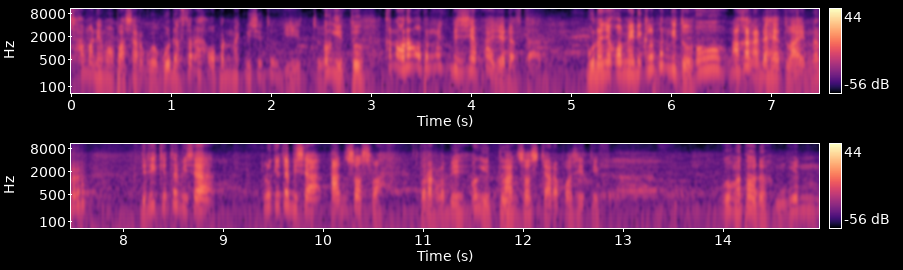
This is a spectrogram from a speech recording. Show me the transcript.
sama nih mau pasar gua gua daftar ah open mic di situ gitu Oh gitu. kan orang open mic bisa siapa aja daftar gunanya komedi club kan gitu Oh, akan ada headliner jadi kita bisa lu kita bisa pansos lah kurang lebih Oh gitu. pansos secara positif Gua nggak tahu dah, mungkin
